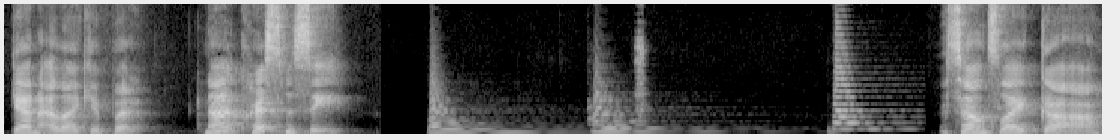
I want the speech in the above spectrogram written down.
Again, I like it, but not Christmassy. It sounds like, uh,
